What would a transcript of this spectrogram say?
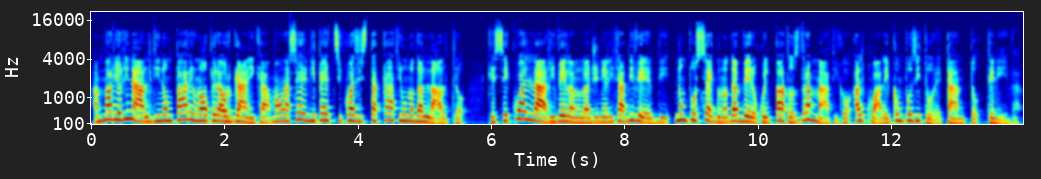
A Mario Rinaldi non pare un'opera organica, ma una serie di pezzi quasi staccati uno dall'altro, che se qua e là rivelano la genialità di Verdi, non posseggono davvero quel pathos drammatico al quale il compositore tanto teneva.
